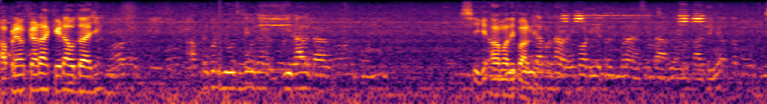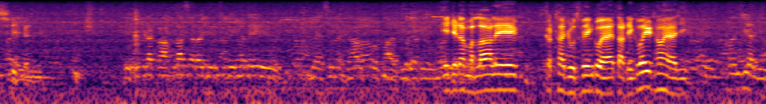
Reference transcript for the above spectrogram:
ਆਪਣੇ ਕੋਲ ਕਿਹੜਾ ਕਿਹੜਾ ਅਹੁਦਾ ਹੈ ਜੀ? ਆਪਣੇ ਕੋਲ ਯੂਥ ਵਿੰਗ ਜੀਰਾ ਲਗਾ ਠੀਕ ਹੈ ਆਮ ਆਦਮੀ ਪਾਰਟੀ। ਦਾ ਪ੍ਰਧਾਨ ਕੋਆਰਡੀਨੇਟਰ ਬਣਾਇਆ ਸਰਕਾਰ ਨੇ ਪਾਰਟੀ ਨੇ। ਠੀਕ ਹੈ ਜੀ। ਤੇ ਇਹ ਜਿਹੜਾ ਕਾਫਲਾ ਸਾਰਾ ਯੂਥ ਵਿੰਗ ਦੇ ਮੈਸੇਜ ਲੱਗਾ ਉਹ ਪਾਰਟੀ ਦਾ ਤੇ ਉਹਨਾਂ ਇਹ ਜਿਹੜਾ ਮੱਲਾ ਵਾਲੇ ਇਕੱਠਾ ਯੂਥ ਵਿੰਗ ਹੋਇਆ ਹੈ, ਤੁਹਾਡੀ ਗਵਾਹੀ ਹੇਠਾਂ ਹੋਇਆ ਜੀ? ਹਾਂਜੀ ਹਾਂਜੀ।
